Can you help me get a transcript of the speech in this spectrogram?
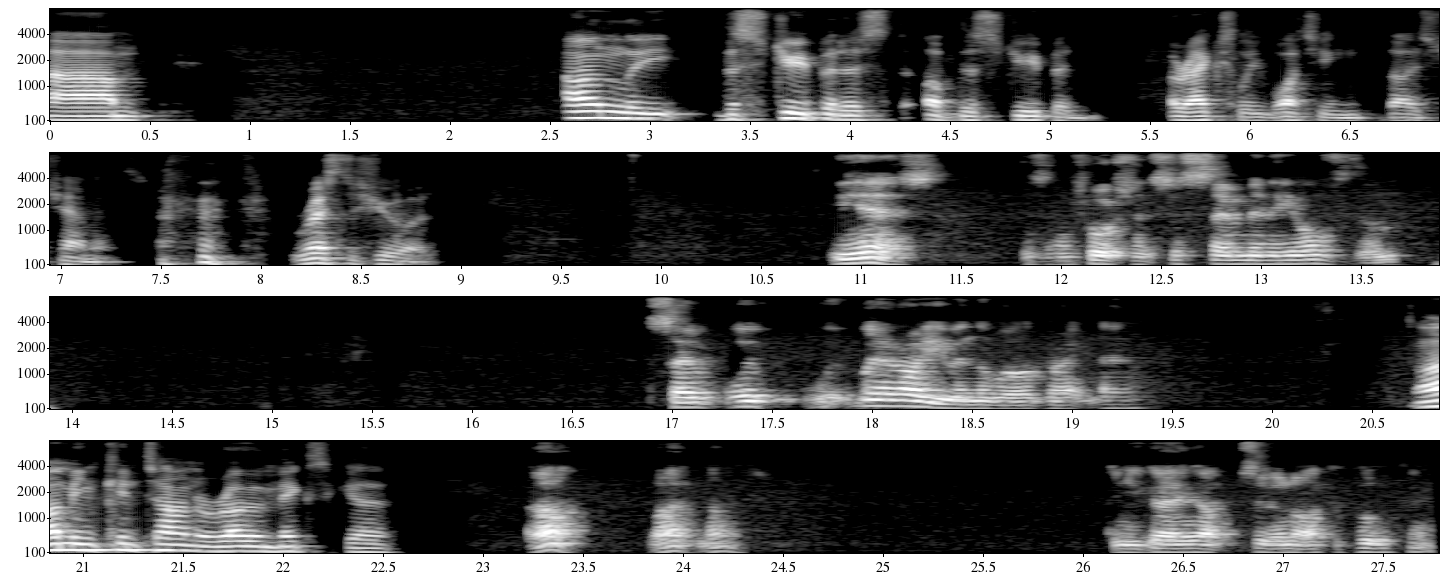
Um, only the stupidest of the stupid are actually watching those channels. Rest assured. Yes, it's unfortunate. It's just so many of them. So, where are you in the world right now? I'm in Quintana Roo, Mexico. Oh, right, nice. And you're going up to an Acapulco?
